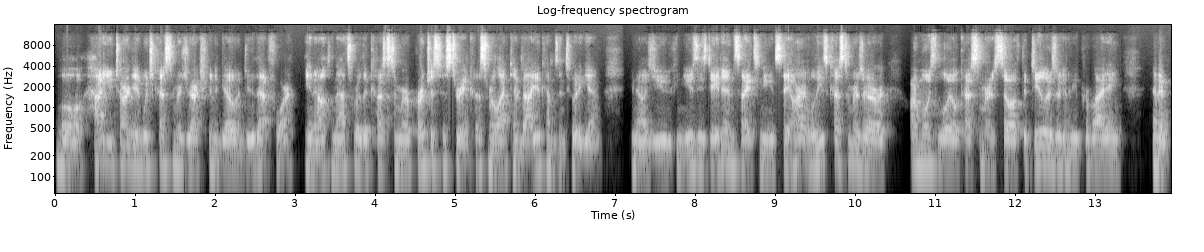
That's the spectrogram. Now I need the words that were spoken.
well how do you target which customers you're actually going to go and do that for you know? And that's where the customer purchase history and customer lifetime value comes into it again. You know as you can use these data insights and you can say all right well these customers are our most loyal customers. So if the dealers are going to be providing kind of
